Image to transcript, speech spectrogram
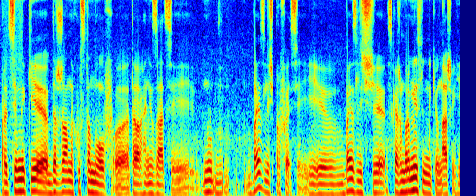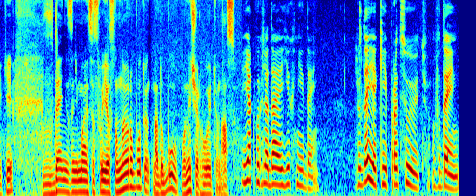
працівники державних установ е, та організацій. Ну, безліч професій і безліч, е, скажімо, ремісленників наших, які в день займаються своєю основною роботою. На добу вони чергують у нас. Як виглядає їхній день? Людей, які працюють в день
